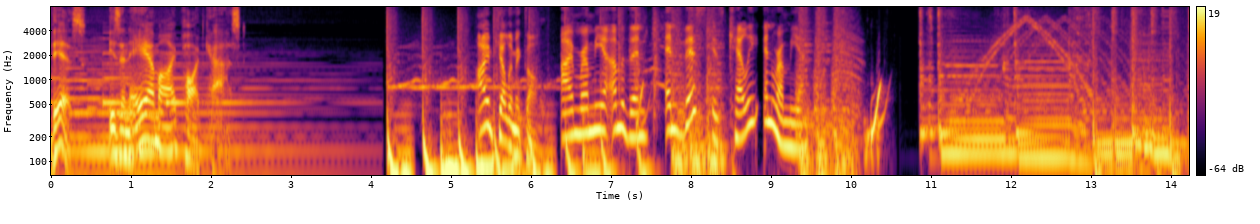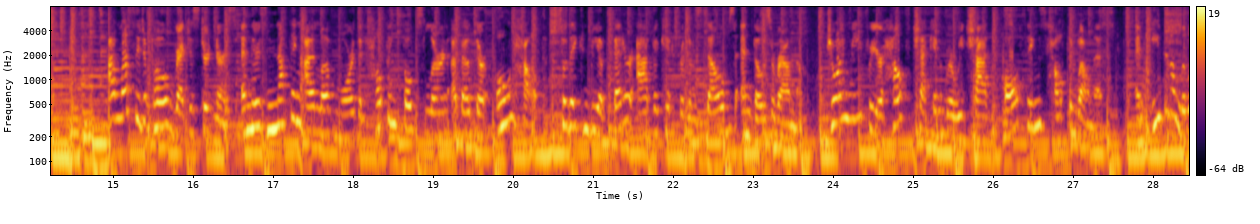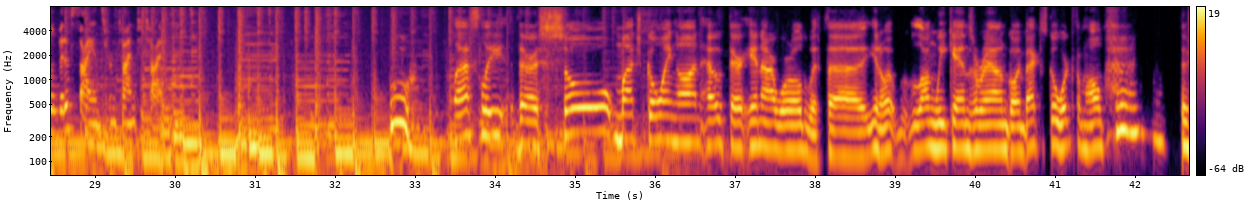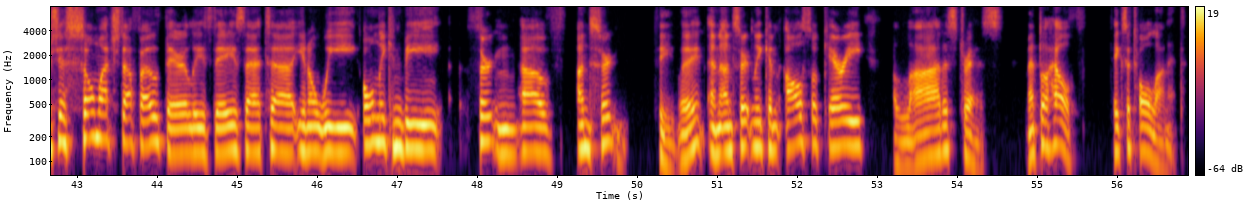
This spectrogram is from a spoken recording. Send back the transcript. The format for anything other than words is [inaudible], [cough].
This is an AMI podcast. I'm Kelly McDonald. I'm Ramya Amadin, and this is Kelly and Ramya. I'm Leslie Depoe, registered nurse, and there's nothing I love more than helping folks learn about their own health so they can be a better advocate for themselves and those around them. Join me for your health check in where we chat all things health and wellness, and even a little bit of science from time to time. Ooh. Leslie, there's so much going on out there in our world with, uh, you know, long weekends around, going back to school, work from home. [gasps] There's just so much stuff out there these days that, uh, you know, we only can be certain of uncertainty, right? And uncertainty can also carry a lot of stress. Mental health takes a toll on it.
